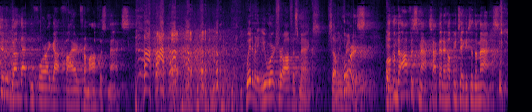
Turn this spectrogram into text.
should have done that before I got fired from Office Max. Wait a minute. You worked for Office Max selling printers. Of course. printers. Welcome to Office Max. How can I help you take it to the max?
